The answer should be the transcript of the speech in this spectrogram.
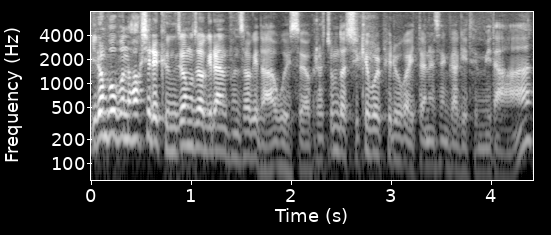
이런 부분은 확실히 긍정적이라는 분석이 나오고 있어요. 그래서 좀 더 지켜볼 필요가 있다는 생각이 듭니다.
